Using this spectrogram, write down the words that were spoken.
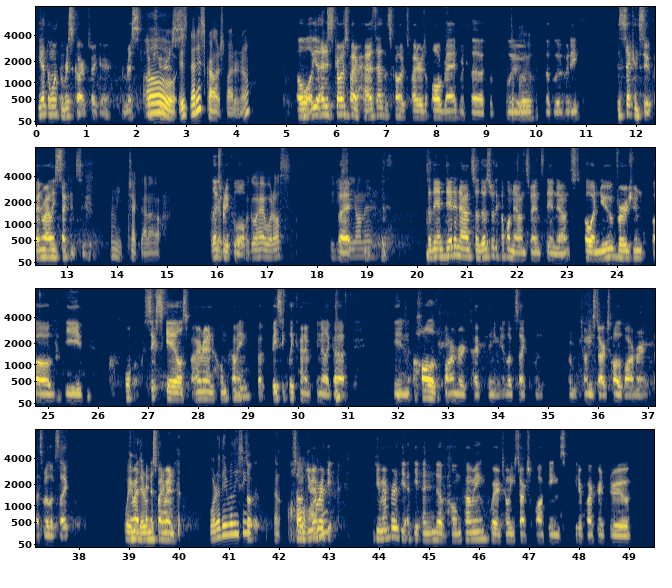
He had the one with the wrist guards right here. The wrist. Oh, shooters. is that is Scarlet Spider? No. Oh well, yeah, and Scarlet Spider has that, but Scarlet Spider is all red with the, the blue, the blue. the blue hoodie. His second suit, Ben Riley's second suit. Let me check that out. It looks Okay. pretty cool. But go ahead. What else did you But- see on there? So they did announce. So those were the couple announcements they announced. Oh, a new version of the six scale Spider-Man Homecoming, but basically kind of in a, like a in a Hall of Armor type thing. It looks like from from Tony Stark's Hall of Armor. That's what it looks like. Wait, remember at the end of Spider-Man? what are they releasing? So So do you remember at the do you remember the at the end of Homecoming where Tony Stark's walking Peter Parker through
